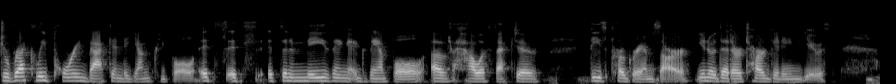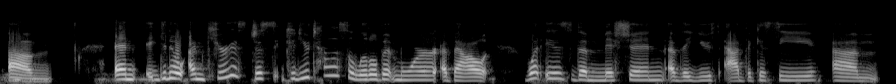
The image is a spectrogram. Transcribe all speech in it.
directly pouring back into young people it's it's it's an amazing example of how effective these programs are, you know, that are targeting youth. Um, and you know, I'm curious. Just could you tell us a little bit more about what is the mission of the youth advocacy um,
